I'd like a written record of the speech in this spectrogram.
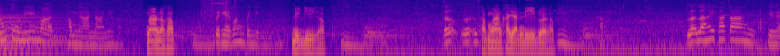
น้องตูนนี่มาทำงานนานยังคะนานแล้วครับ อืมเป็นไงบ้างเป็นเด็กยังไงบ้างเด็กดีครับอืมค่ะแล้วแล้วทำงานขยันดีอีกด้วยครับอืมค่ะแล้วแล้วให้ค่าจ้างยังไง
